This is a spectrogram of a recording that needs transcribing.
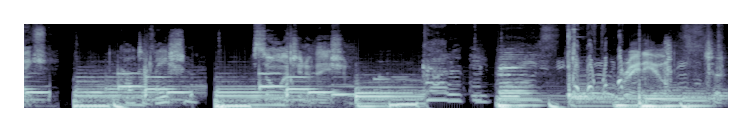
Cultivation. cultivation, So much innovation. Radio. Check.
